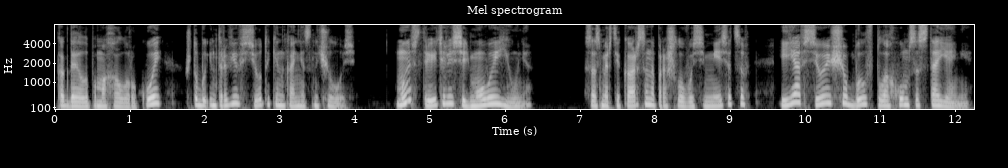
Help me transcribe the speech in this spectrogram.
когда Элла помахала рукой, чтобы интервью все таки наконец началось. «Мы встретились 7 июня. Со смерти Карсона прошло 8 месяцев, и я все еще был в плохом состоянии.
